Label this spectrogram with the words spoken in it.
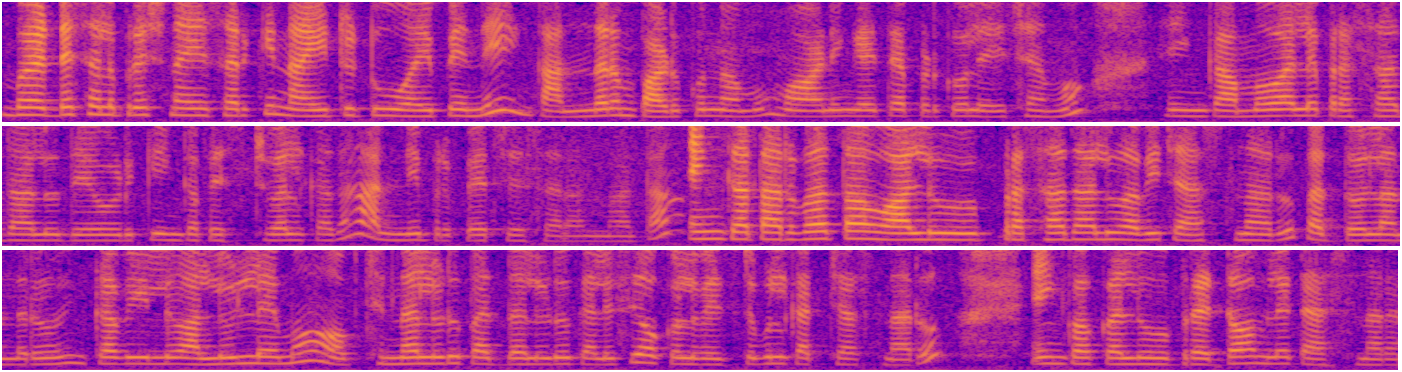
బర్త్డే సెలబ్రేషన్ అయ్యేసరికి నైట్ టూ అయిపోయింది. ఇంకా అందరం పడుకున్నాము. మార్నింగ్ అయితే ఎప్పటికో లేచాము. ఇంకా అమ్మ వాళ్ళే ప్రసాదాలు దేవుడికి ఇంకా ఫెస్టివల్ కదా అన్నీ ప్రిపేర్ చేశారనమాట ఇంకా తర్వాత వాళ్ళు ప్రసాదాలు అవి చేస్తున్నారు పెద్దోళ్ళందరూ. ఇంకా వీళ్ళు అల్లుళ్ళేమో చిన్నల్లుడు పెద్దల్లుడు కలిసి ఒకళ్ళు వెజిటబుల్ కట్ చేస్తున్నారు. ఇంకొకళ్ళు బ్రెడ్ ఆమ్లెట్ వేస్తున్నారు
